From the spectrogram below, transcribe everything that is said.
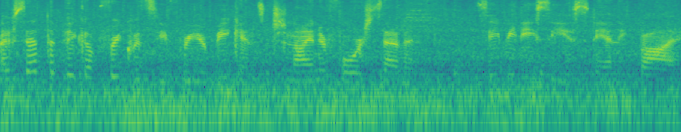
I've set the pickup frequency for your beacons to 9047. CBDC is standing by.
